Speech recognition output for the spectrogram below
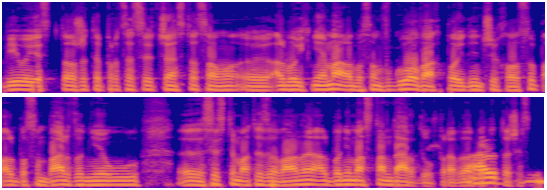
robiły, jest to, że te procesy często są, y, albo ich nie ma, albo są w głowach pojedynczych osób, albo są bardzo nieusystematyzowane, albo nie ma standardów, prawda? Albo, to też jest, y,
